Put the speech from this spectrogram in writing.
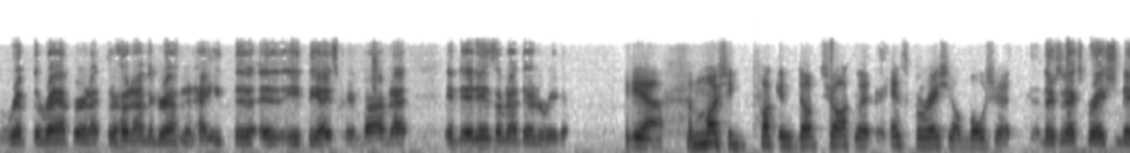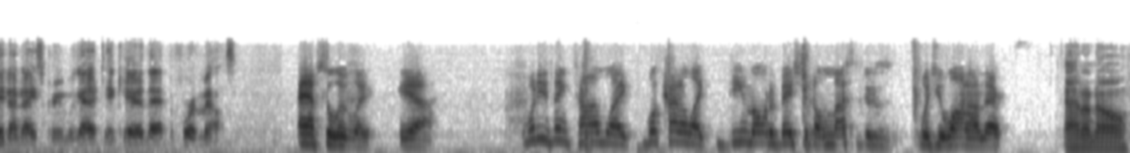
rip the wrapper and I throw it on the ground and I eat the eat the ice cream bar. I'm not. If it is, I'm not there to read it. Yeah, the mushy fucking Dove chocolate inspirational bullshit. There's an expiration date on ice cream. We got to take care of that before it melts. Absolutely. Yeah. What do you think, Tom? Like, what kind of like demotivational messages would you want on there? I don't know.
